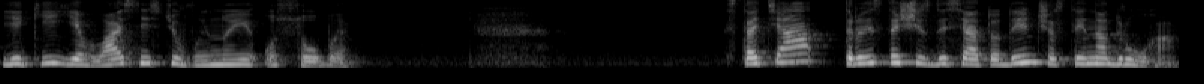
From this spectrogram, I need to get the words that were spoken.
які є власністю винної особи. Стаття 361, частина 2.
